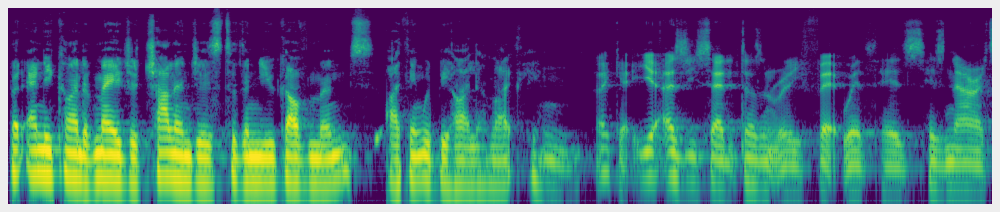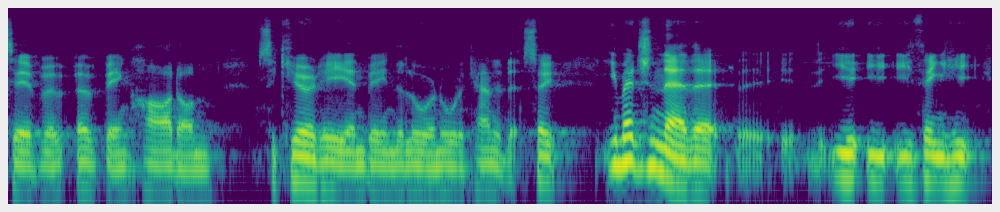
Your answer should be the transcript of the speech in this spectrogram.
But any kind of major challenges to the new government, I think, would be highly unlikely. Mm, okay, yeah, as you said, it doesn't really fit with his his narrative of, of being hard on security and being the law and order candidate. So You mentioned there that uh, you, you think he,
